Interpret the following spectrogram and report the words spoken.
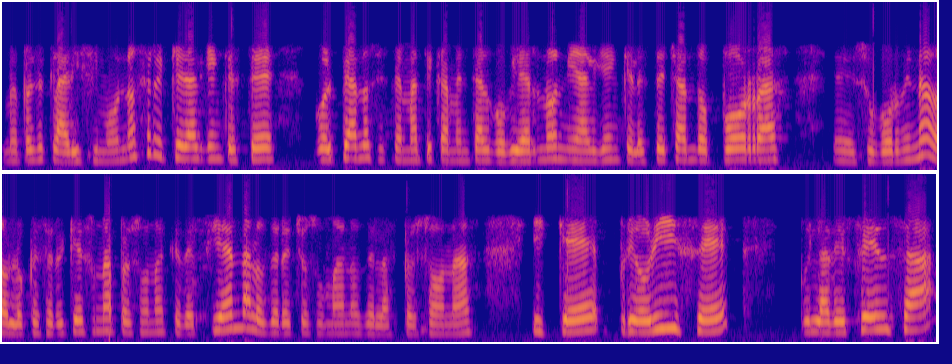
me parece clarísimo, no se requiere alguien que esté golpeando sistemáticamente al gobierno ni alguien que le esté echando porras eh, subordinado. Lo que se requiere es una persona que defienda los derechos humanos de las personas y que priorice pues la defensa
